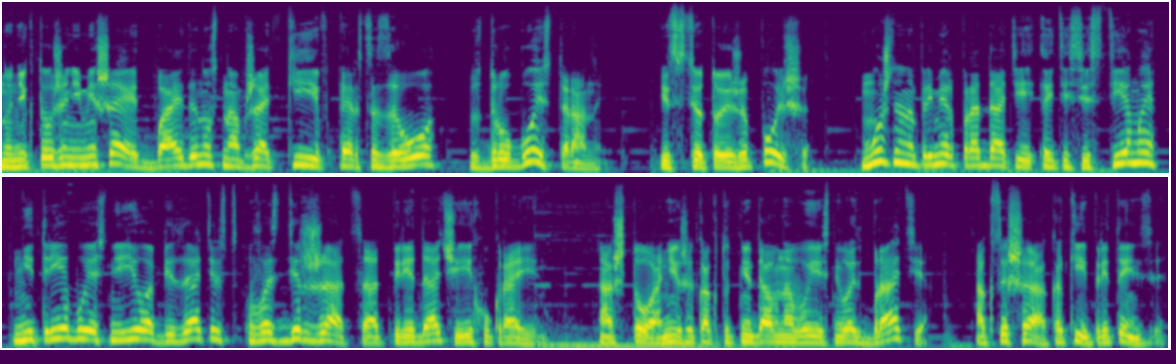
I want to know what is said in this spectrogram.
Но никто же не мешает Байдену снабжать Киев РСЗО с другой стороны, из все той же Польши. Можно, например, продать ей эти системы, не требуя с нее обязательств воздержаться от передачи их Украине. А что, они же, как тут недавно выяснилось, братья? А к США какие претензии?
